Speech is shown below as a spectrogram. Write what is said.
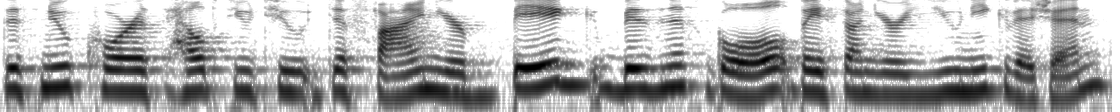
This new course helps you to define your big business goal based on your unique vision,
